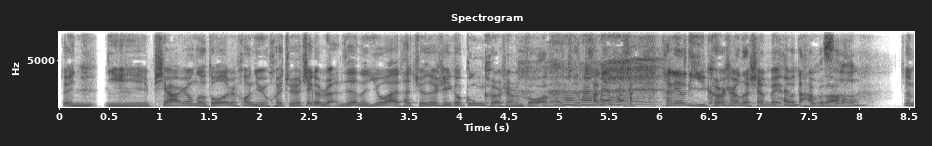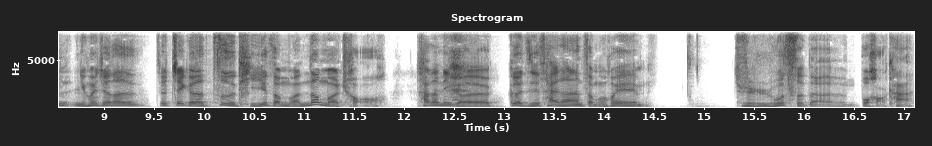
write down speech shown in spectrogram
对你，你 PR 用的多了之后，你会觉得这个软件的 UI 它绝对是一个工科生做的，就他连他他 连理科生的审美都达不到。就你会觉得，就这个字体怎么那么丑？它的那个各级菜单怎么会就是如此的不好看？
